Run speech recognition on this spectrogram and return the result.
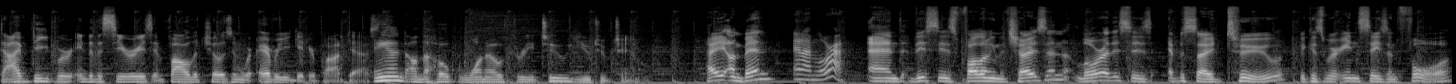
Dive deeper into the series and follow The Chosen wherever you get your podcast. And on the Hope 1032 YouTube channel. Hey, I'm Ben. And I'm Laura. And this is Following the Chosen. Laura, this is episode two because we're in season four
